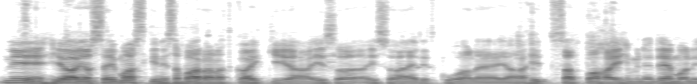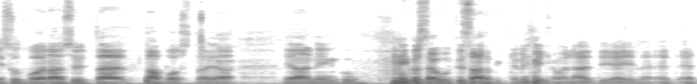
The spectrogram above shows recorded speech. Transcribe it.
Niin, joo, jos ei maski, niin sä vaarannat kaikki ja iso, isoäidit kuolee ja hit, sä oot paha ihminen demoni, niin sut voidaan syyttää taposta ja, ja niin kuin, niin kuin se uutisartikkeli, mikä mä näytin eilen. Et, et,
